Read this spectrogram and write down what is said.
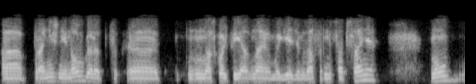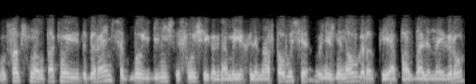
А про Нижний Новгород, э, насколько я знаю, мы едем завтра на Сапсане. Ну, собственно, вот так мы и добираемся. Был единичный случай, когда мы ехали на автобусе в Нижний Новгород и опоздали на игру.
